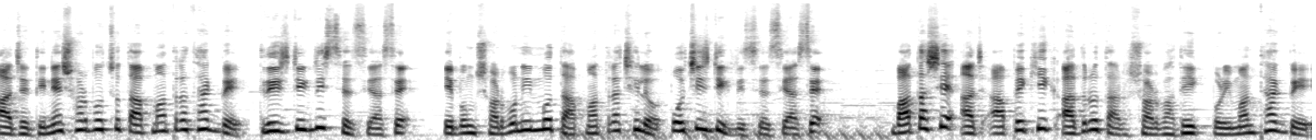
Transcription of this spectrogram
আজ দিনে সর্বোচ্চ তাপমাত্রা থাকবে ত্রিশ ডিগ্রি সেলসিয়াসে এবং সর্বনিম্ন তাপমাত্রা ছিল পঁচিশ ডিগ্রি সেলসিয়াসে। বাতাসে আজ আপেক্ষিক আর্দ্রতার সর্বাধিক পরিমাণ থাকবে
